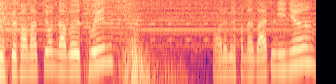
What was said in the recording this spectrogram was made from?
Pistol-Formation, Double Twins. Audible von der Seitenlinie.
